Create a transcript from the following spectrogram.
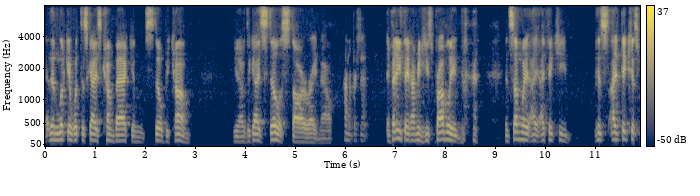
And then look at what this guy's come back and still become. You know, the guy's still a star right now. hundred percent. If anything, I mean, he's probably in some way. I, I think he, his, I think his,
